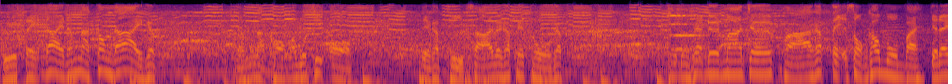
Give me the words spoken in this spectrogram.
คือเตะได้น้ำหนักต้องได้ครับ น้ำหนักของอาวุธที่ออกเนี่ยครับถีบซ้ายไปครับเพชรโทครับ เพชรเมืองแพร่เดินมาเจอขวาครับเตะส่งเข้ามุมไป จะได้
